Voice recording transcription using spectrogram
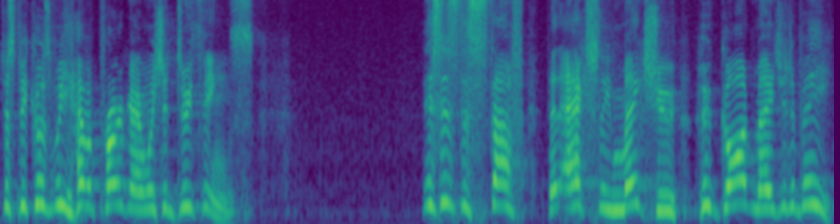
just because we have a program, we should do things. This is the stuff that actually makes you who God made you to be.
